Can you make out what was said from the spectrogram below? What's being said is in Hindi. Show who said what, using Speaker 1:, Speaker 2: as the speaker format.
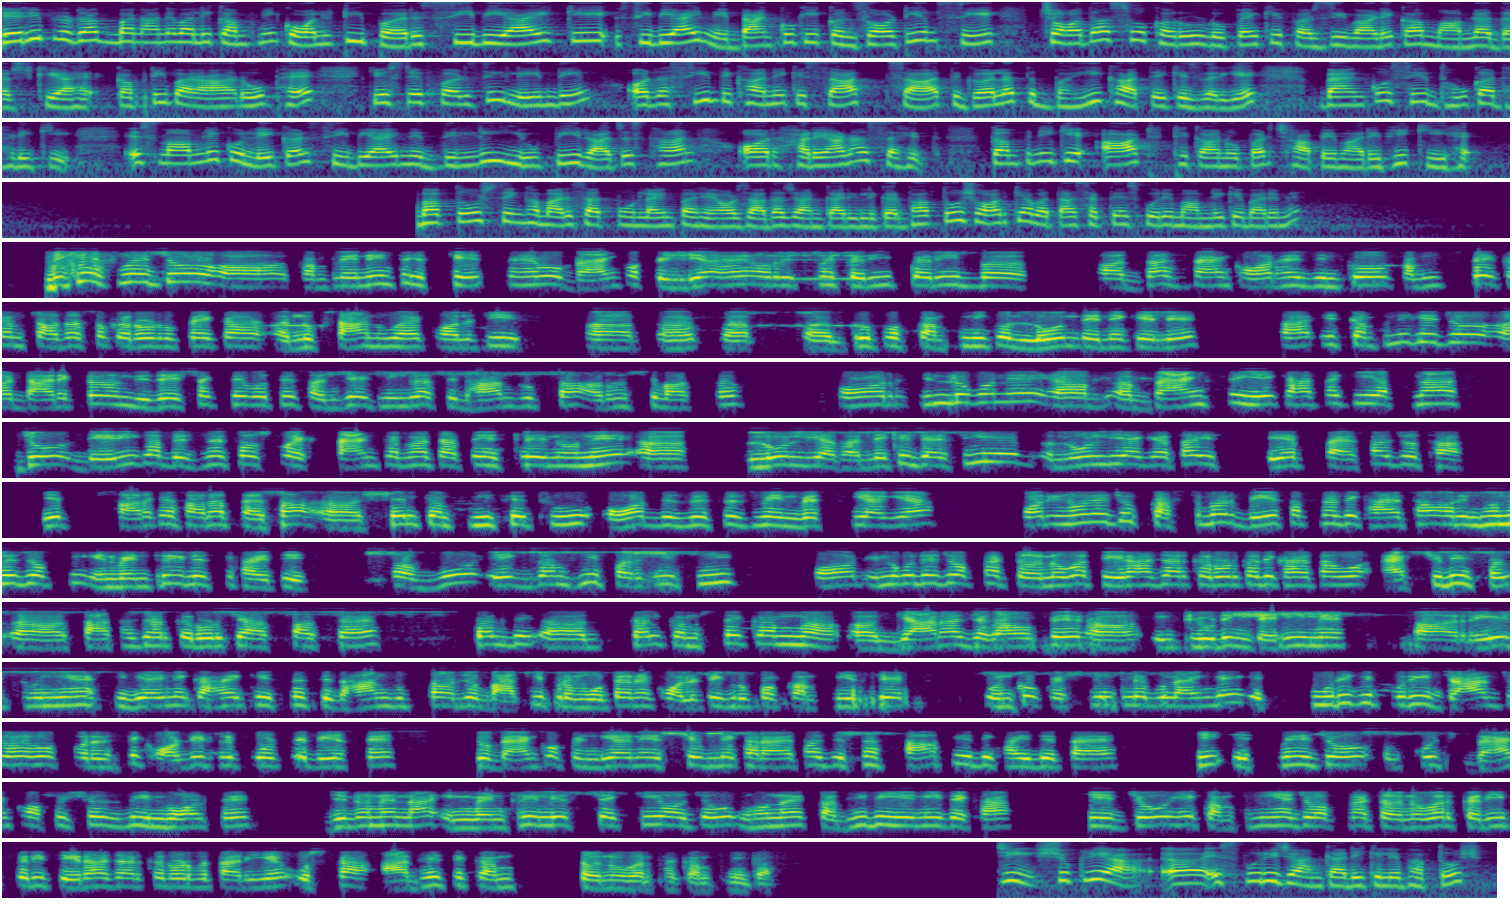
Speaker 1: डेयरी प्रोडक्ट बनाने वाली कंपनी क्वालिटी पर सीबीआई के, सीबीआई ने बैंकों के कंसोर्टियम से 1400 करोड़ रुपए के फर्जीवाड़े का मामला दर्ज किया है। कंपनी पर आरोप है कि उसने फर्जी लेन देन और रसीद दिखाने के साथ साथ गलत बही खाते के ज़रिए बैंकों से धोखाधड़ी की। इस मामले को लेकर सीबीआई ने दिल्ली, यूपी, राजस्थान और हरियाणा सहित कंपनी के आठ ठिकानों पर छापेमारी भी की है। भवतोष सिंह हमारे साथ फ़ोन लाइन पर हैं और ज़्यादा जानकारी लेकर। भवतोष, और क्या बता सकते हैं इस पूरे मामले के बारे में?
Speaker 2: देखिए इसमें जो कंप्लेनेंट इस केस में है वो बैंक ऑफ़ इंडिया है और इसमें करीब करीब दस बैंक और हैं जिनको कम से कम चौदह सौ करोड़ रुपए का नुकसान हुआ है क्वालिटी ग्रुप ऑफ़ कंपनी को लोन देने के लिए। आ, इस कंपनी के जो डायरेक्टर और निदेशक थे वो थे संजय ढींगरा सिद्धांत गुप्ता अरुण श्रीवास्तव। और इन लोगों ने बैंक से ये कहा था कि अपना जो डेयरी का बिज़नेस है उसको एक्सपैंड करना चाहते हैं इसलिए इन्होंने लोन लिया था। लेकिन जैसे ही लोन लिया गया था इस ये पैसा जो था ये सारा का सारा पैसा शेल कंपनी के थ्रू और बिजनेसेस में इन्वेस्ट किया गया और इन्होंने जो कस्टमर बेस अपना दिखाया था और इन्होंने जो अपनी इन्वेंट्री लिस्ट दिखाई थी तो वो एकदम ही फर्जी थी और इन लोगों ने जो अपना टर्नओवर तेरह हज़ार करोड़ का दिखाया था, वो एक्चुअली सात हज़ार करोड़ के आसपास का है। कल कल कम से कम ग्यारह जगहों पे इंक्लूडिंग दिल्ली में रेड हुई है। सीबीआई ने कहा है कि इसमें सिद्धांत गुप्ता और जो बाकी प्रमोटर है क्वालिटी ग्रुप ऑफ़ कंपनीज़ के, उनको क्वेश्चनिंग के लिए बुलाएँगे। इस पूरी की पूरी जाँच जो है, वो फोरेंसिक ऑडिट रिपोर्ट पे बेस्ड है, जो बैंक ऑफ़ इंडिया ने इसके लिए कराया था, जिसमें साफ़ ये दिखाई देता है कि इसमें जो कुछ बैंक ऑफिशियल्स भी इन्वॉल्व थे, जिन्होंने ना इन्वेंट्री लिस्ट चेक की और जो उन्होंने कभी भी ये नहीं देखा कि जो ये कंपनी है जो अपना टर्नओवर करीब करीब तेरह हज़ार करोड़ बता रही है, उसका आधे से कम टर्नओवर था कंपनी का।
Speaker 1: जी, शुक्रिया इस पूरी जानकारी के लिए भवतोष।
